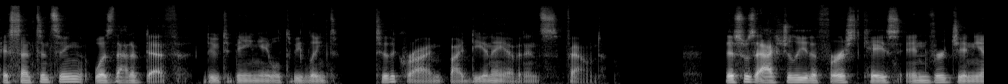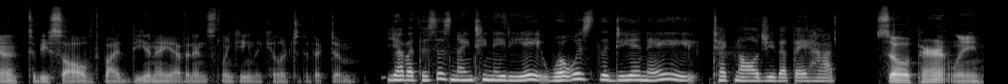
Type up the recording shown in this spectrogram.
His sentencing was that of death due to being able to be linked to the crime by DNA evidence found. This was actually the first case in Virginia to be solved by DNA evidence linking the killer to the victim. Yeah, but this is 1988. What was the DNA technology that they had? So apparently,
